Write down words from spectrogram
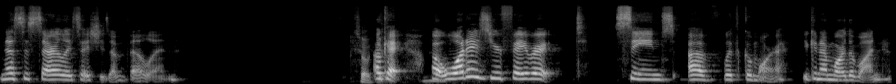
necessarily say she's a villain. so Okay, mm-hmm. but what is your favorite scenes of with Gamora? You can have more than one.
